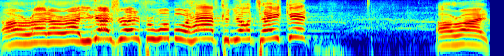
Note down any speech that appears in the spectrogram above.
All right, all right. You guys ready for one more half? Can y'all take it? All right.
